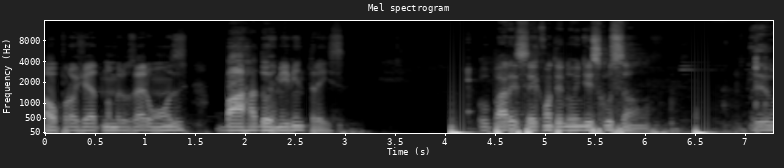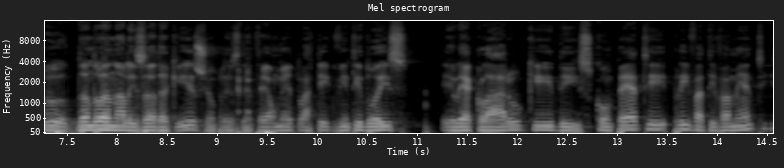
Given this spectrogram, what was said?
ao projeto número 011 barra 2023. O parecer continua em discussão. Eu, dando uma analisada aqui, senhor presidente, realmente o artigo 22, ele é claro que diz, compete privativamente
